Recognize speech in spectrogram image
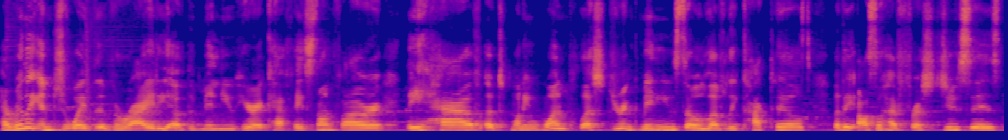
I really enjoyed the variety of the menu here at Cafe Sunflower. They have a 21 plus drink menu, so lovely cocktails, but they also have fresh juices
